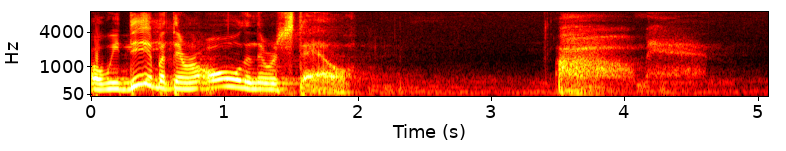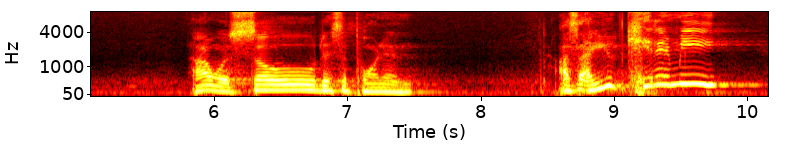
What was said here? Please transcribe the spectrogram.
Or we did, but they were old and they were stale. Oh, man. I was so disappointed. I was like, are you kidding me?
